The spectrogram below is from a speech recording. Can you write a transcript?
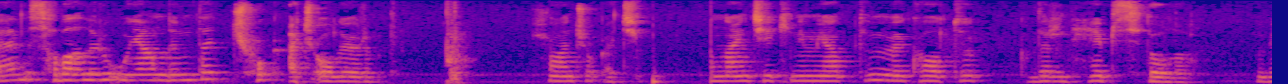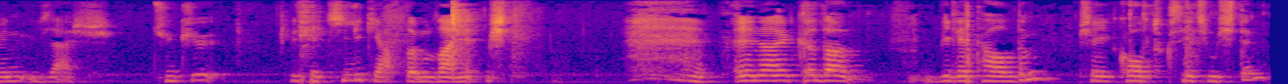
ben sabahları uyandığımda çok aç oluyorum. Şu an çok açım. Online çekinim yaptım ve koltukların hepsi dolu. Bu beni üzer. Çünkü bir zekilik yaptığımı zannetmiştim. en arkadan bilet aldım. Şey koltuk seçmiştim.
